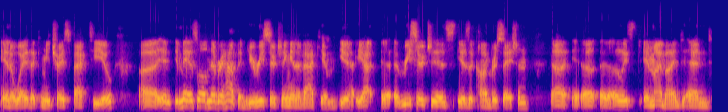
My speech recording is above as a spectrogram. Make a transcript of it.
in a way that can be traced back to you, uh, it, it, may as well have never happened. You're researching in a vacuum. You, you ha- uh, research is is a conversation, uh, uh, at least in my mind, and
